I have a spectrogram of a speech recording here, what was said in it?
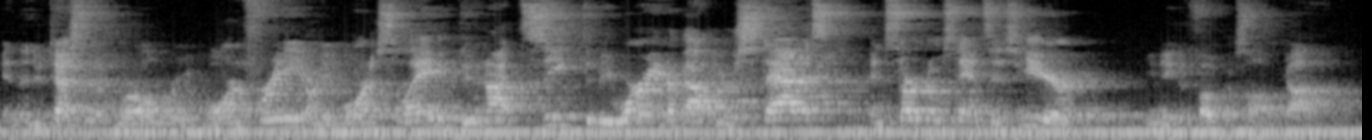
In the New Testament world, were you born free or you born a slave? Do not seek to be worried about your status and circumstances here. You need to focus on God.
